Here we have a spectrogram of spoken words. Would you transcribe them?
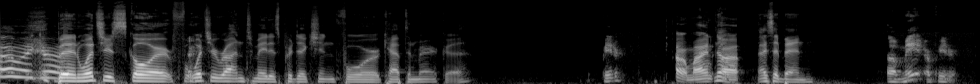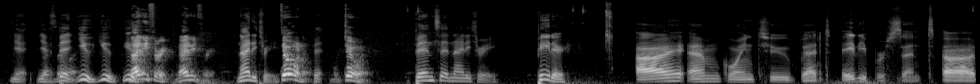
Oh my god! Ben, what's your score? For, what's your Rotten Tomatoes prediction for Captain America? Peter? Oh, mine. No, Uh, I said Ben. Uh, me or Peter? Yeah, yeah, Ben. it. You, you, you. 93. 93. 93. Doing it. Ben, We're doing it. ben said 93. Peter. I am going to bet eighty percent. Uh,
